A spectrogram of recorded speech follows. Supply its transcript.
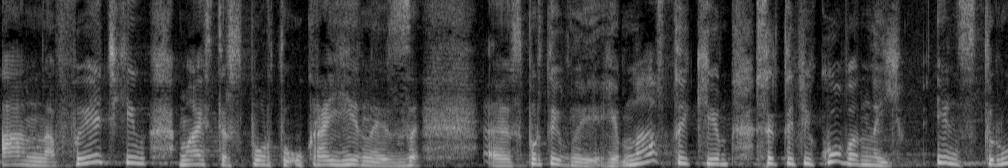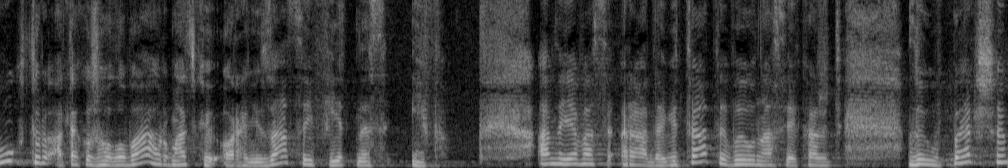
Анна Федьків, майстер спорту України з е, спортивної гімнастики, сертифікований інструктор, а також голова громадської організації Фітнес Іф. Анна, я вас рада вітати. Ви у нас, як кажуть, не вперше,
